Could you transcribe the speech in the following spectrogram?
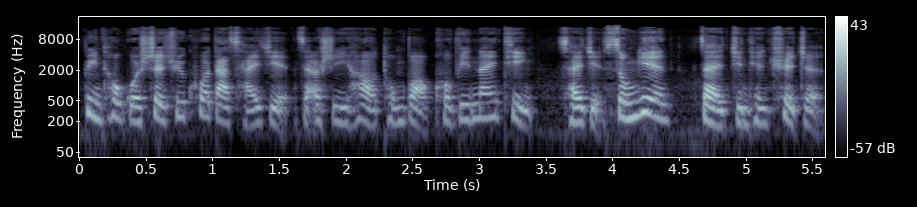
并透过社区扩大裁剪，在二十一号通报 COVID-19 裁剪送验，在今天确诊。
